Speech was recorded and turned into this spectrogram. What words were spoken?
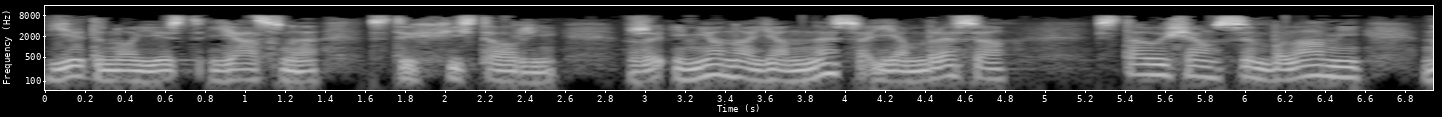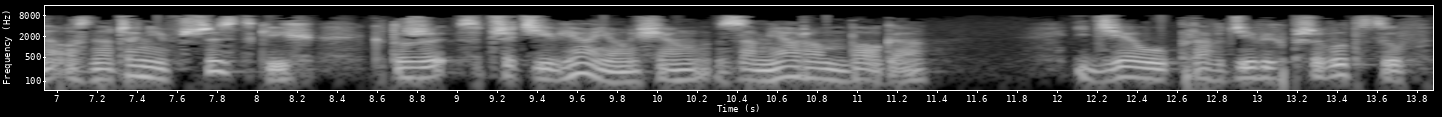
Jedno jest jasne z tych historii, że imiona Jannesa i Jambresa stały się symbolami na oznaczenie wszystkich, którzy sprzeciwiają się zamiarom Boga i dziełu prawdziwych przywódców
